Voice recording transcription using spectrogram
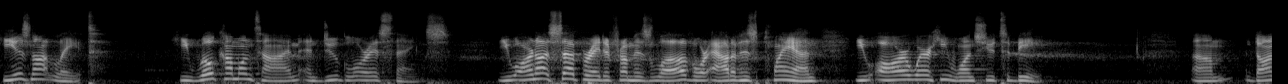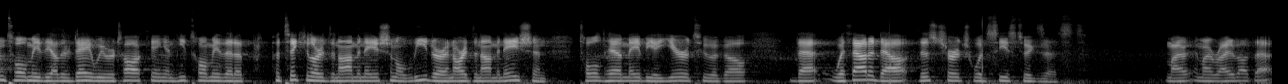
He is not late. He will come on time and do glorious things. You are not separated from his love or out of his plan. You are where he wants you to be. Um, Don told me the other day, we were talking, and he told me that a particular denominational leader in our denomination told him maybe a year or two ago that without a doubt this church would cease to exist. Am I, am I right about that?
